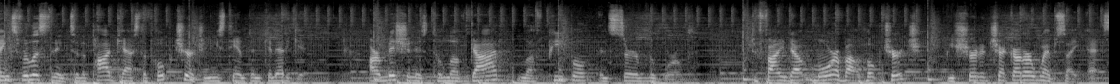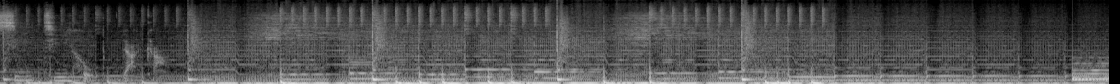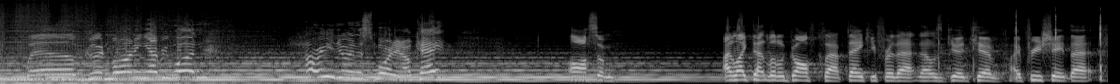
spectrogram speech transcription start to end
Thanks for listening to the podcast of Hope Church in East Hampton, Connecticut. Our mission is to love God, love people, and serve the world. To find out more about Hope Church, be sure to check out our website at cthope.com. Well, good morning, everyone. How are you doing this morning? Okay? Awesome. I like that little golf clap. Thank you for that. That was good, Kim. I appreciate that.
